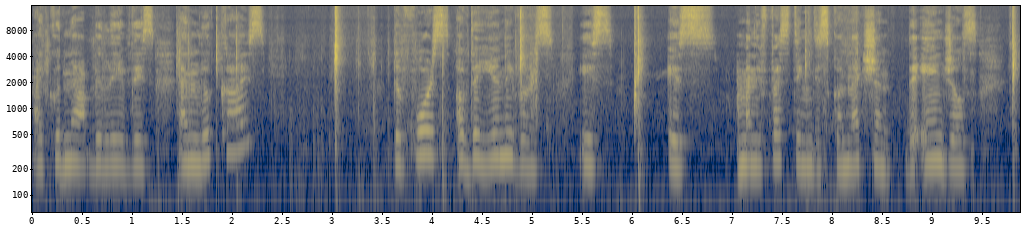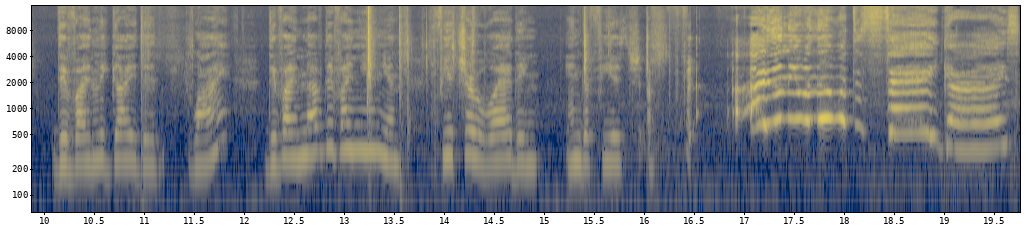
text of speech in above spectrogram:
I could not believe this. And look, guys, the force of the universe is is manifesting this connection. The angels divinely guided. Why? Divine love, divine union, future wedding in the future. I don't even know what to say, guys.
